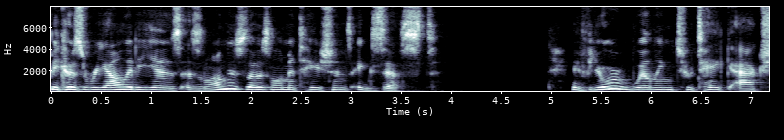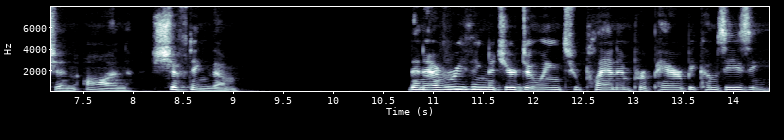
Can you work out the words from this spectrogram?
Because reality is, as long as those limitations exist, if you're willing to take action on shifting them, then everything that you're doing to plan and prepare becomes easy.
